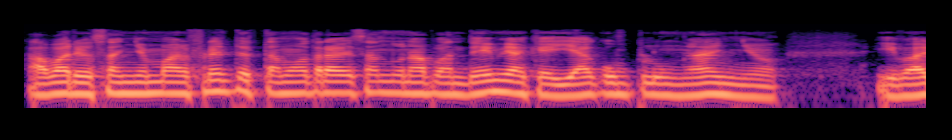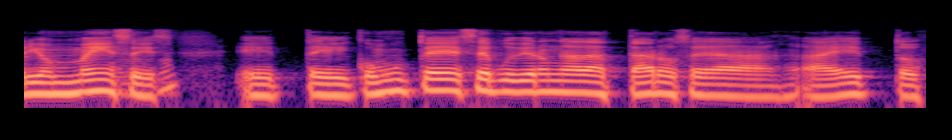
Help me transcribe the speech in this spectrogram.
varios años más al frente, estamos atravesando una pandemia que ya cumple un año y varios meses. este, ¿Cómo ustedes se pudieron adaptar, o sea, a esto?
